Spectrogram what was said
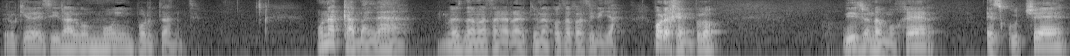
Pero quiero decir algo muy importante. Una Kabbalah no es nada más agarrarte una cosa fácil y ya. Por ejemplo, dice una mujer, escuché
